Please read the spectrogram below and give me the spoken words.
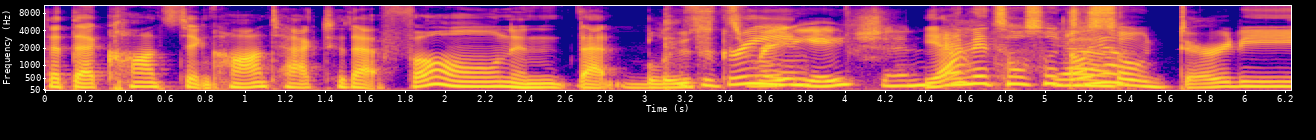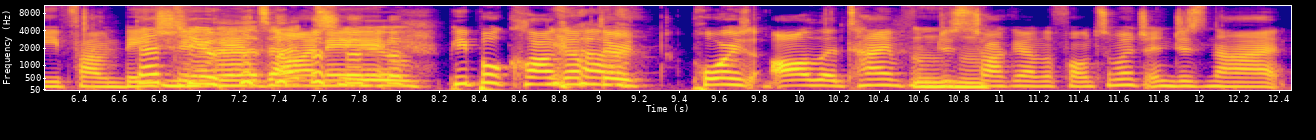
that that constant contact to that phone and that blue it's screen. radiation Yeah. And it's also Yeah. just so dirty. Foundation too. gets on it. People clog up their pores all the time from Mm-hmm. just talking on the phone so much and just not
